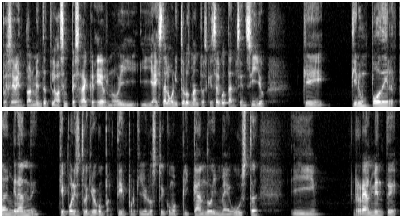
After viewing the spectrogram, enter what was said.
pues eventualmente te la vas a empezar a creer, ¿no? Y, y ahí está lo bonito de los mantras, que es algo tan sencillo que tiene un poder tan grande que por eso te lo quiero compartir, porque yo lo estoy como aplicando y me gusta y realmente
